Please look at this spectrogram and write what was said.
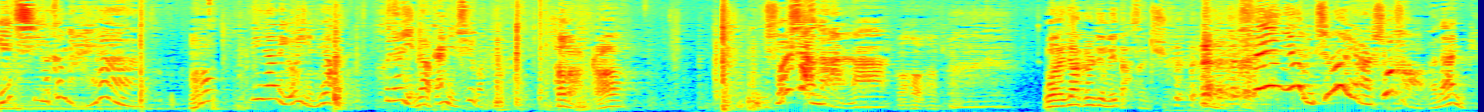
别气了，干嘛呀？啊，冰箱里有饮料，喝点饮料，赶紧去吧。上哪儿啊？你说上哪儿啊？啊，我压根儿就没打算去。嘿，你怎么这样？说好了呢，你别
